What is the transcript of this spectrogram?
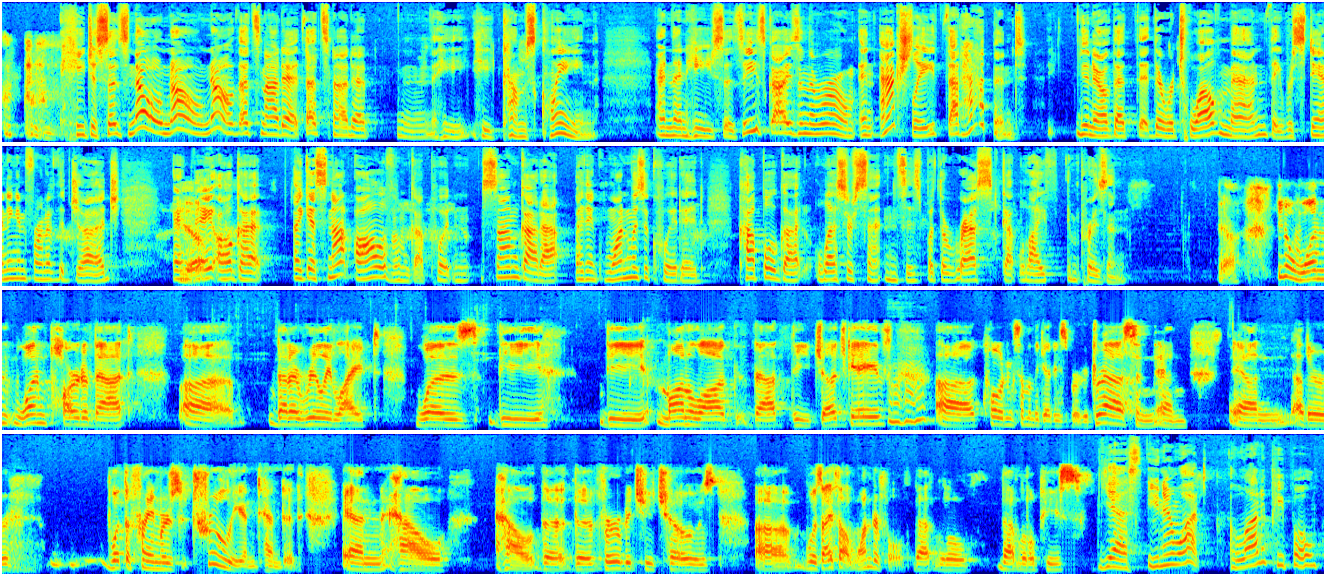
he just says, "No, no, no, that's not it. That's not it." And he he comes clean, and then he says, "These guys in the room," and actually that happened. You know that, that there were twelve men. They were standing in front of the judge, and Yeah. they all got. I guess not all of them got put in. Some got out. I think one was acquitted. Couple got lesser sentences, but the rest got life in prison. Yeah, you know one one part of that uh, that I really liked was the the monologue that the judge gave, uh, quoting some of the Gettysburg Address and and and other what the framers truly intended, and how how the the verbiage you chose uh, was I thought wonderful. That little that little piece. Yes, you know what? A lot of people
